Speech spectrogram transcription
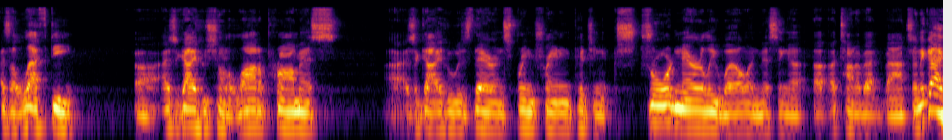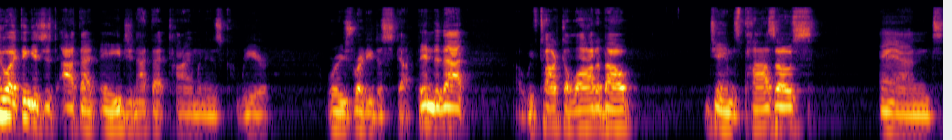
as a lefty uh, as a guy who's shown a lot of promise, uh, as a guy who was there in spring training pitching extraordinarily well and missing a, a, ton of at bats, and a guy who I think is just at that age and at that time in his career where he's ready to step into that. Uh, we've talked a lot about James Pazos and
